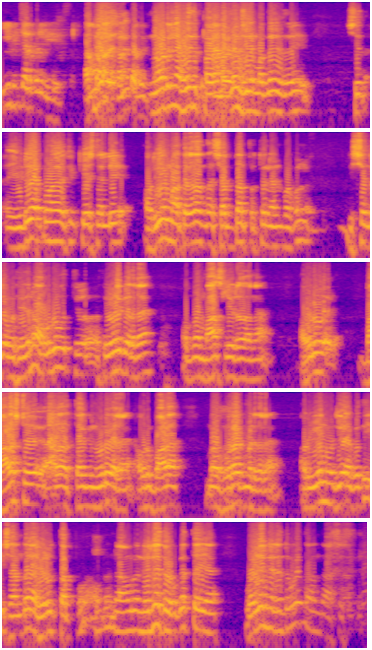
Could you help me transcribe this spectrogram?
ಈ ವಿಚಾರದಲ್ಲಿ ತಮ್ಮ ಸ್ವಂತ ಅಭಿಪ್ರಾಯ. ನೋಡ್ರಿ ನಾ ಹೇಳಿದ ಮೊದಲನೇ ಮೊದಲನೇ ಯಡಿಯೂರಪ್ಪನ ಕೇಸ್ನಲ್ಲಿ ಅವ್ರು ಏನ್ ಮಾತಾಡಿದ ಅದನ್ನ ಶಬ್ದ ಪ್ರತಿ ನೆನಪು ಮಾಡ್ಕೊಂಡು ಡಿಸಿಷನ್ ತಗೋದು ಹೇಳಿದ್ರು ಅವರು ತಿಳುವಳಿಕೆ ಒಬ್ಬ ಮಾಸ್ ಲೀಡರ್ ಅದನ್ನ ಅವರು ಬಹಳಷ್ಟು ತೆಗೆದು ನೋಡಿದಾರೆ. ಅವರು ಬಹಳ ಹೋರಾಟ ಮಾಡಿದಾರೆ. ಅವ್ರಿಗೆ ಏನು ಉದ್ಯೋಗ ಆಗುತ್ತೆ ಈ ಸಂದರ್ಭ ಹೇಳೋದು ತಪ್ಪು. ಅವರು ನಾವು ನಿರ್ಣಯ ತಗೋಬೇಕಂತ ಒಳ್ಳೆ ನಿರ್ಣಯ ತಗೋದು ಒಂದು ಆಶಿಸ್ತೀನಿ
